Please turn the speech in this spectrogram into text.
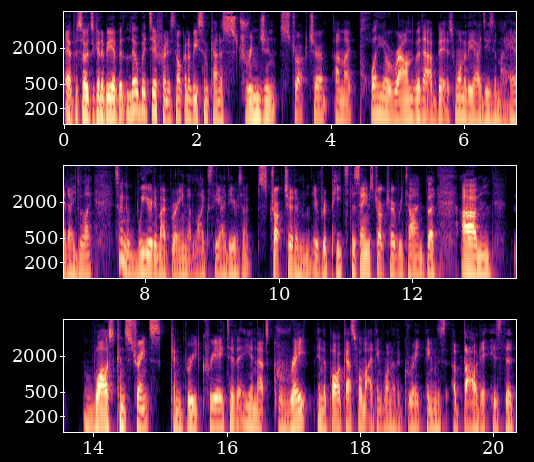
episodes going to be a bit, little bit different. It's not going to be some kind of stringent structure. I might play around with that a bit. It's one of the ideas in my head. I like something weird in my brain that likes the idea of something structured and it repeats the same structure every time. But um, whilst constraints can breed creativity, and that's great in the podcast format, I think one of the great things about it is that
